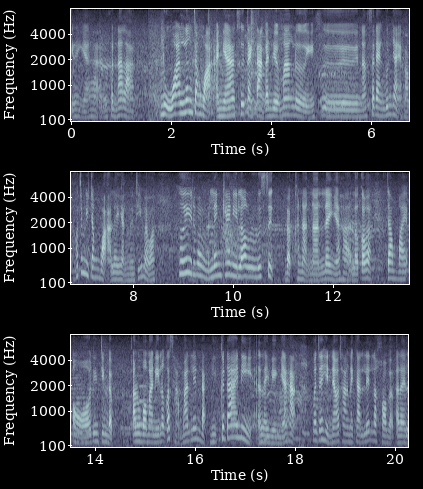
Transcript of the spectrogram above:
อะไรอย่างเงี้ยค่ะเป็นคนน่ารักหนูว่าเรื่องจังหวะอันเนี้ยคือแตกต่างกันเยอะมากเลย คือนักแสดงรุ่นใหญ่ค่ะเขาจะมีจังหวะอะไรอย่างหนึ่งที่แบบว่า เฮ้ยทำไมมันเล่นแค่นี้แล้วเรารู้สึกแบบขนาดนั้นอะไรอย่างเงี้ยค่ะแล้วก็แบบจำไว้อ๋อจริง ๆ แบบอารมณ์ประมาณนี้เราก็สามารถเล่นแบบนี้ก็ได้นี่อะไรอย่างเงี้ยค่ะ มันจะเห็นแนวทางในการเล่นละครแบบอะไรห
